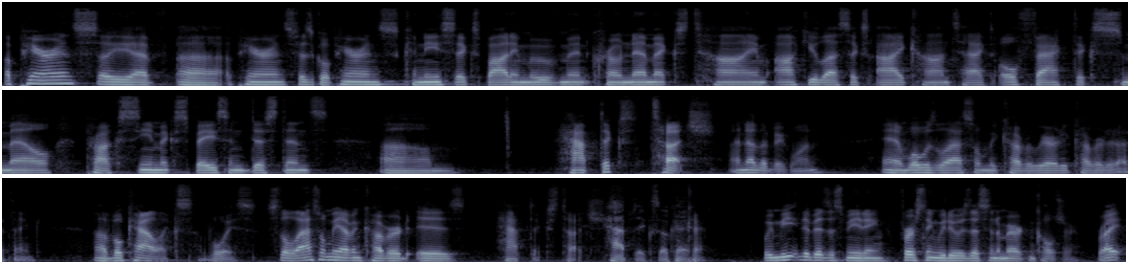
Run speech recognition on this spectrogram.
Appearance. So you have uh, appearance, physical appearance, kinesics, body movement, chronemics, time, oculesics, eye contact, olfactics, smell, proxemic space and distance, um, haptics, touch, another big one. And what was the last one we covered? We already covered it, I think. Uh, vocalics, voice. So the last one we haven't covered is haptics, touch. haptics. Okay. Okay. We meet in a business meeting. First thing we do is this in American culture, right?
